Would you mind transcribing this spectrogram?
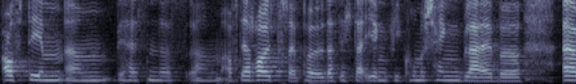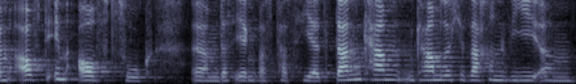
auf dem, ähm, wie heißt denn das, ähm, auf der Rolltreppe, dass ich da irgendwie komisch hängen bleibe, ähm, auf die, im Aufzug, ähm, dass irgendwas passiert. Dann kamen kamen solche Sachen wie ähm,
